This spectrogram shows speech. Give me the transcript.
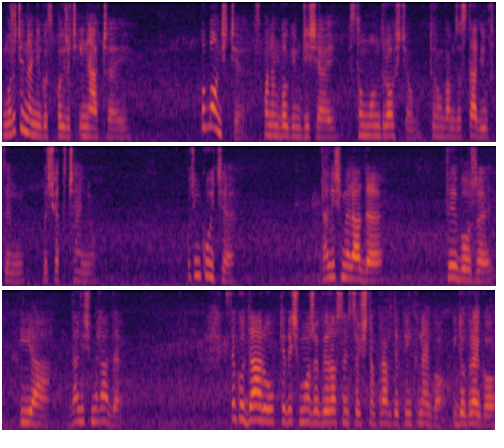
możecie na niego spojrzeć inaczej, pobądźcie z Panem Bogiem dzisiaj, z tą mądrością, którą Wam zostawił w tym doświadczeniu. Podziękujcie. Daliśmy radę. Ty, Boże, i ja daliśmy radę. Z tego daru kiedyś może wyrosnąć coś naprawdę pięknego i dobrego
